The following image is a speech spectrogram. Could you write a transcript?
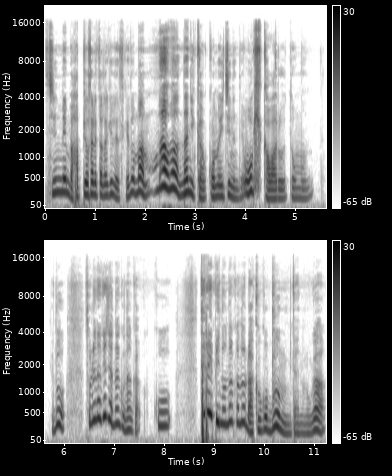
新メンバー発表されただけですけど、まあまあまあ何かこの1年で大きく変わると思うけど、それだけじゃなくなんか、こう、テレビの中の落語ブームみたいなのが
